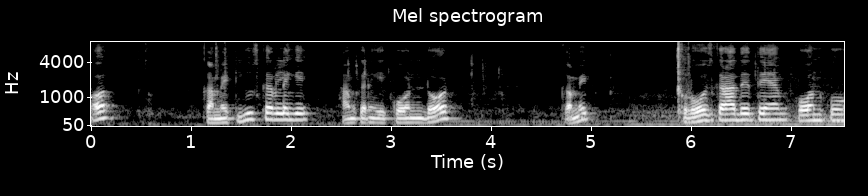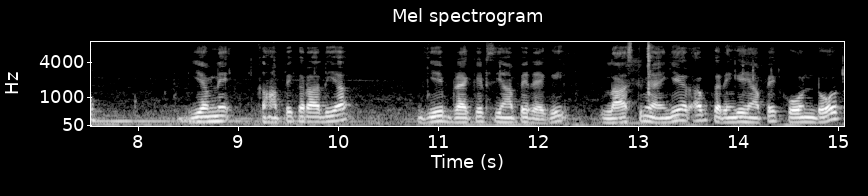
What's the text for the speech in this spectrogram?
और कमिट यूज़ कर लेंगे। हम करेंगे कौन डॉट कमिट क्लोज करा देते हैं हम कौन को। ये हमने कहाँ पे करा दिया? ये ब्रैकेट्स यहाँ पे रह गई। लास्ट में आएँगे और अब करेंगे यहाँ पे कौन डॉट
